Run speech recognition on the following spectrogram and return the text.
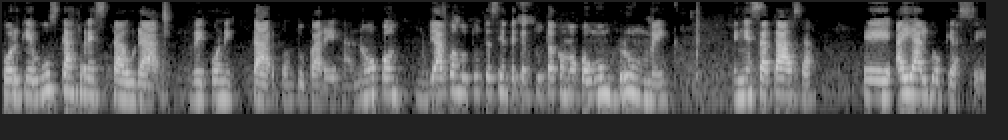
porque buscas restaurar, reconectar con tu pareja, no con, ya cuando tú te sientes que tú estás como con un roommate en esa casa, eh, hay algo que hacer.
